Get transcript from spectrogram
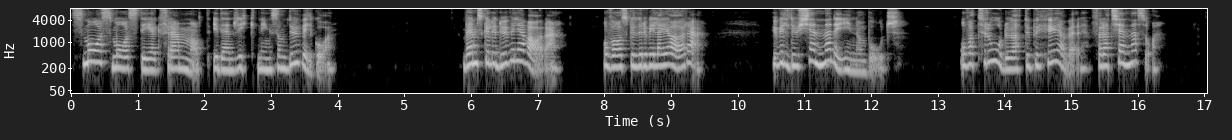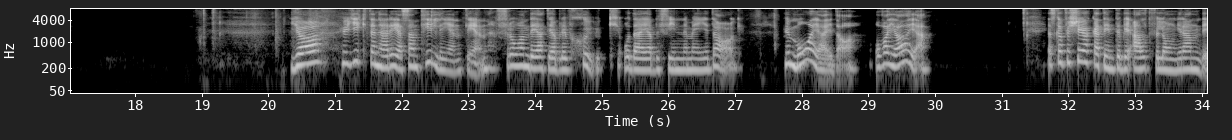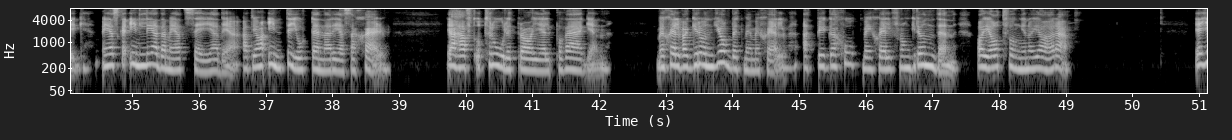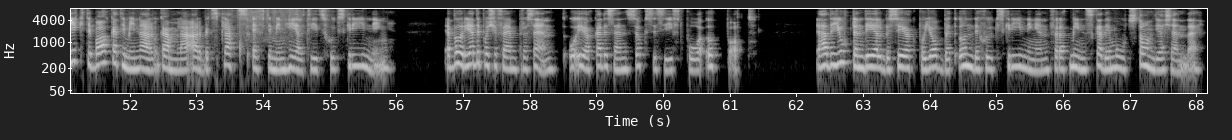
Små, små steg framåt i den riktning som du vill gå. Vem skulle du vilja vara? Och vad skulle du vilja göra? Hur vill du känna dig inombords? Och vad tror du att du behöver för att känna så? Ja, hur gick den här resan till egentligen? Från det att jag blev sjuk och där jag befinner mig idag. Hur mår jag idag? Och vad gör jag? Jag ska försöka att inte bli alltför långrandig, men jag ska inleda med att säga det att jag har inte gjort denna resa själv. Jag har haft otroligt bra hjälp på vägen. Men själva grundjobbet med mig själv, att bygga ihop mig själv från grunden, var jag tvungen att göra. Jag gick tillbaka till min gamla arbetsplats efter min heltidssjukskrivning. Jag började på 25 procent och ökade sedan successivt på uppåt. Jag hade gjort en del besök på jobbet under sjukskrivningen för att minska det motstånd jag kände.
